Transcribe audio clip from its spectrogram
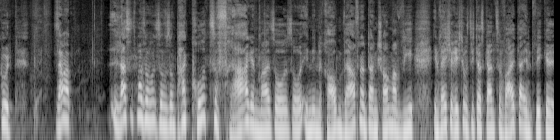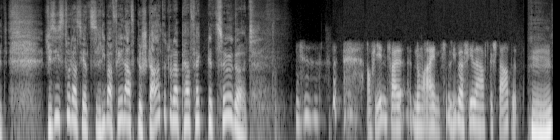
gut. Sag mal, Lass uns mal so, so, so ein paar kurze Fragen mal so, so in den Raum werfen und dann schauen wir mal, wie, in welche Richtung sich das Ganze weiterentwickelt. Wie siehst du das jetzt? Lieber fehlerhaft gestartet oder perfekt gezögert? Auf jeden Fall Nummer eins, lieber fehlerhaft gestartet. Mhm.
